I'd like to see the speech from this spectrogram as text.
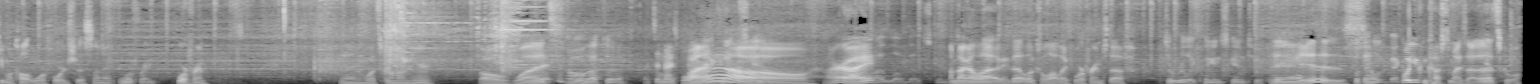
Keep on call it Warforged. This on it. Warframe. Warframe. And what's going on here? Oh, what? Oh, that's a. That's a nice product. Wow. All right. I love that skin. I'm not gonna lie. That looks a lot like Warframe stuff. It's a really clean skin too. It is. Put the helmet back. Well, you can customize that. That's cool.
